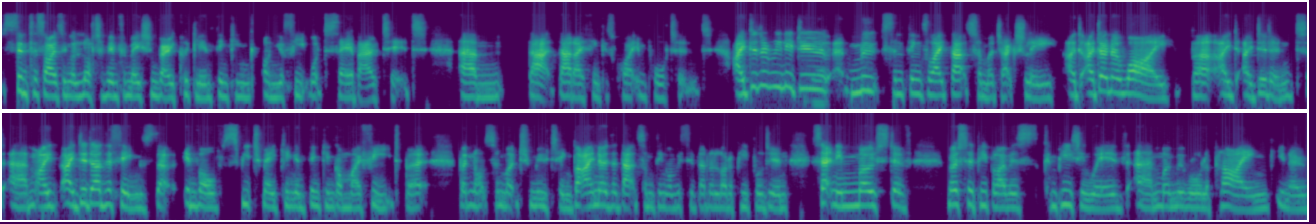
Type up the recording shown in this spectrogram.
synthesizing a lot of information very quickly and thinking on your feet what to say about it. Um, that that I think is quite important. I didn't really do yeah. moots and things like that so much actually. I, I don't know why, but I, I didn't. Um, I, I did other things that involved speech making and thinking on my feet, but but not so much mooting. But I know that that's something obviously that a lot of people do, and certainly most of most of the people I was competing with um, when we were all applying, you know,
